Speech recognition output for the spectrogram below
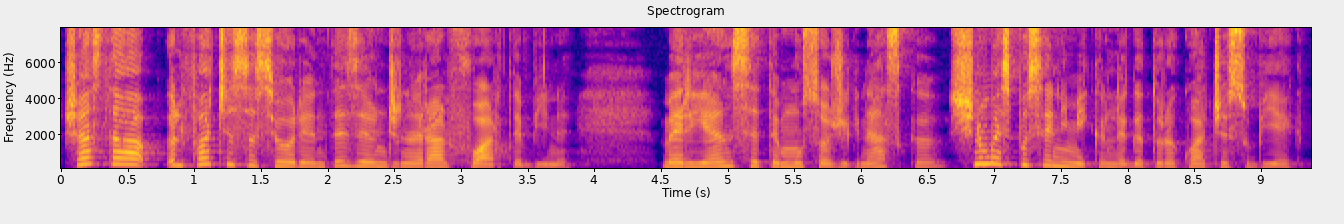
și asta îl face să se orienteze în general foarte bine. Merien se temu să o jignească și nu mai spuse nimic în legătură cu acest subiect,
